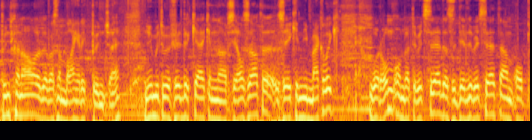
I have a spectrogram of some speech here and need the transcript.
Punt gaan halen, dat was een belangrijk punt. Hè. Nu moeten we verder kijken naar Zeilzaten. Zeker niet makkelijk. Waarom? Omdat de wedstrijd, dat is de derde wedstrijd dan op,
